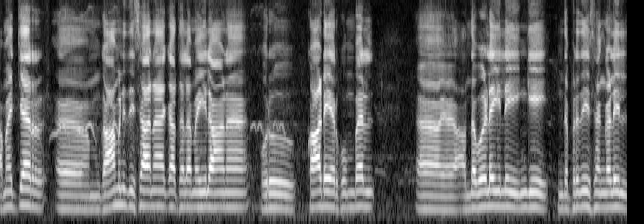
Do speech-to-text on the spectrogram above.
அமைச்சர் காமினி திசாநாயக்கா தலைமையிலான ஒரு காடையர் கும்பல் அந்த வேளையிலே இங்கே இந்த பிரதேசங்களில்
